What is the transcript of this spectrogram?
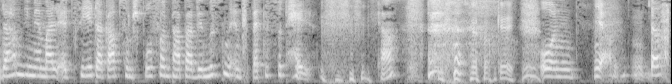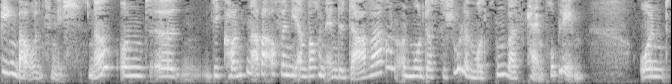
und da haben die mir mal erzählt, da gab es einen Spruch von Papa, wir müssen ins Bett, es wird hell. ja. okay. Und ja, das ging bei uns nicht. Ne? Und äh, die konnten aber auch, wenn die am Wochenende da waren und montags zur Schule mussten, war es kein Problem. Und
